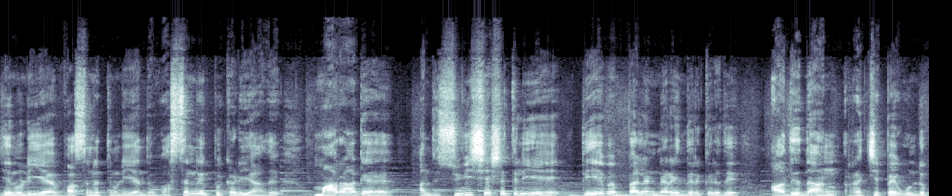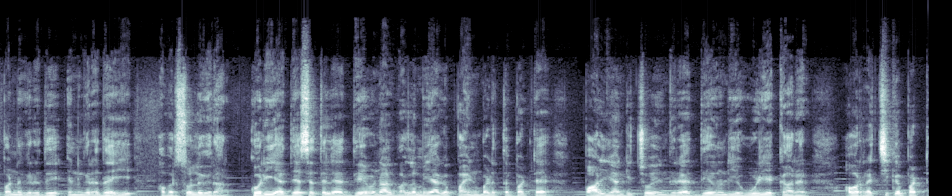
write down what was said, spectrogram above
என்னுடைய வசனத்தினுடைய அந்த வசனிப்பு கிடையாது. மாறாக அந்த சுவிசேஷத்திலேயே தேவ பலன் நிறைந்திருக்கிறது. அதுதான் ரட்சிப்பை உண்டு பண்ணுகிறது என்கிறதை அவர் சொல்லுகிறார். கொரியா தேசத்தில் தேவனால் வல்லமையாக பயன்படுத்தப்பட்ட பால் யாங்கிச்சோ என்கிற தேவனுடைய ஊழியக்காரர். அவர் ரட்சிக்கப்பட்ட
